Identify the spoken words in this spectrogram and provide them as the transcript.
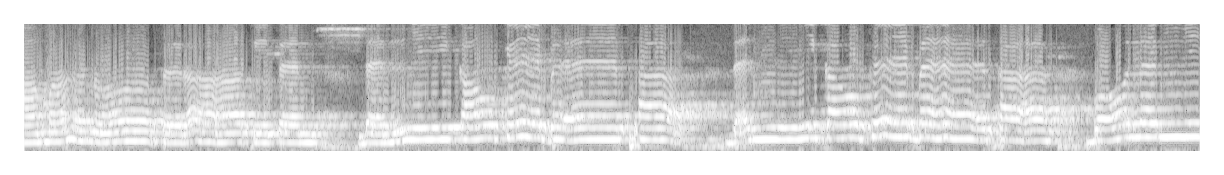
আমানত রাখিতেন। দেননি কাউকে ব্যথা দেননি কাউকে ব্যথা, বলেননি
